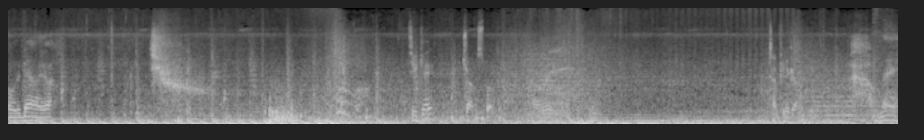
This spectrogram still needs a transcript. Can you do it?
Hold it down, yeah. TK, Travis spoken. All right. Time for you to go. Oh, man.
